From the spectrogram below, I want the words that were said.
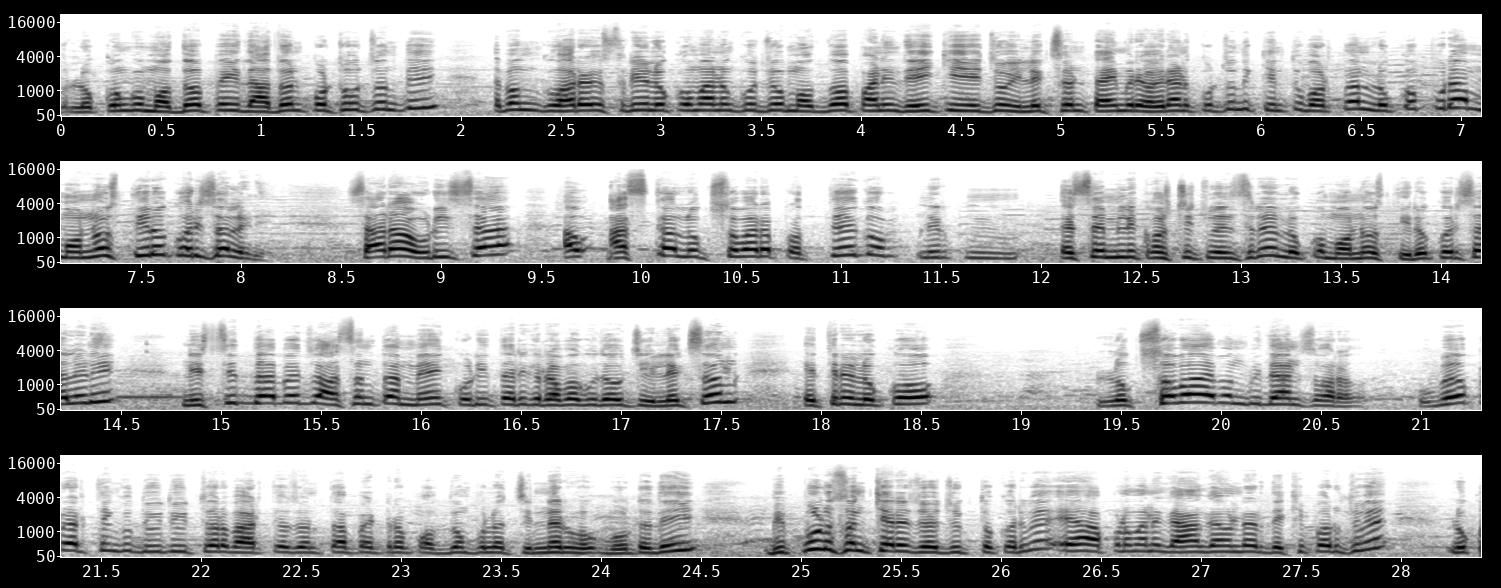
ଲୋକଙ୍କୁ ମଦ ପିଇ ଦାଦନ ପଠାଉଛନ୍ତି ଏବଂ ଘରେ ସ୍ତ୍ରୀ ଲୋକମାନଙ୍କୁ ଯେଉଁ ମଦ ପାଣି ଦେଇକି ଏ ଯେଉଁ ଇଲେକ୍ସନ୍ ଟାଇମ୍ରେ ହଇରାଣ କରୁଛନ୍ତି କିନ୍ତୁ ବର୍ତ୍ତମାନ ଲୋକ ପୁରା ମନ ସ୍ଥିର କରିସାରିଲେଣି ସାରା ଓଡ଼ିଶା ଆଉ ଆସ୍କା ଲୋକସଭାର ପ୍ରତ୍ୟେକ ଆସେମ୍ବଲି କନଷ୍ଟିଚୁଏନ୍ସିରେ ଲୋକ ମନ ସ୍ଥିର କରିସାରିଲେଣି ନିଶ୍ଚିତ ଭାବେ ଯେଉଁ ଆସନ୍ତା ମେ କୋଡ଼ିଏ ତାରିଖରେ ହେବାକୁ ଯାଉଛି ଇଲେକ୍ସନ୍ ଏଥିରେ ଲୋକ ଲୋକସଭା ଏବଂ ବିଧାନସଭାର ଉଭୟ ପ୍ରାର୍ଥୀଙ୍କୁ ଦୁଇ ଦୁଇ ଥର ଭାରତୀୟ ଜନତା ପାର୍ଟିର ପଦ୍ମଫୁଲ ଚିହ୍ନରେ ଭୋଟ ଦେଇ ବିପୁଳ ସଂଖ୍ୟାରେ ଜୟଯୁକ୍ତ କରିବେ ଏହା ଆପଣମାନେ ଗାଁ ଗାଁରେ ଦେଖିପାରୁଥିବେ। ଲୋକ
